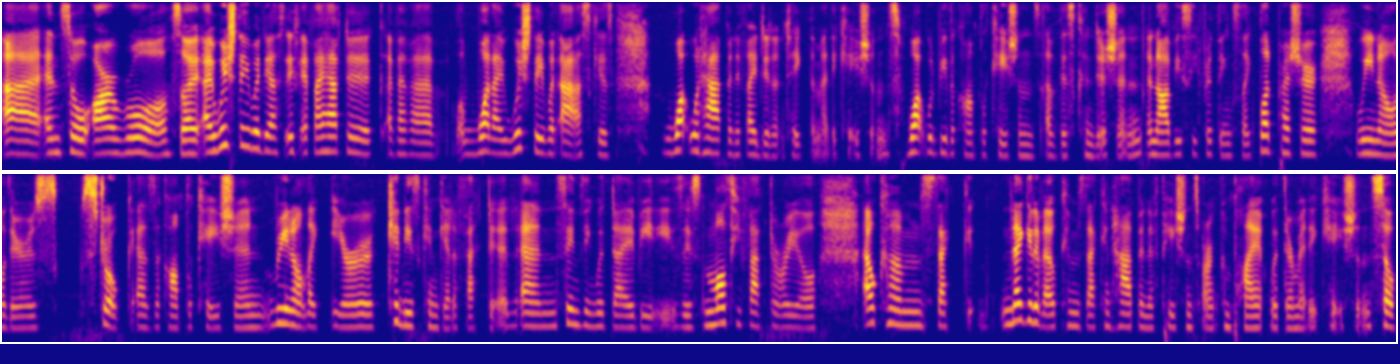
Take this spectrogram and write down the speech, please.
Uh, and so our role, so I, I, wish they would ask, if, if I have to, if I have, what I wish they would ask is what would happen if I didn't take the medications? What would be the complications of this condition? And obviously, for things like blood pressure, we know there's stroke as a complication, renal, like your kidneys can get affected. And same thing with diabetes. There's multifactorial outcomes that, negative outcomes that can happen if patients aren't compliant with their medications. So,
